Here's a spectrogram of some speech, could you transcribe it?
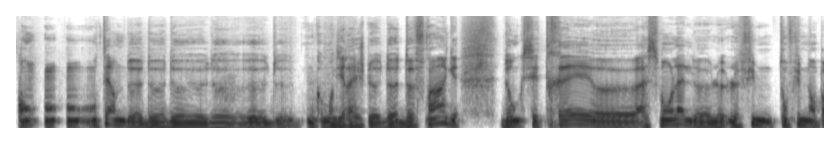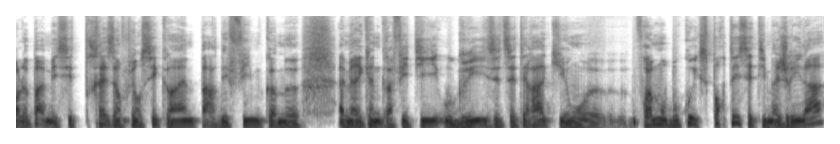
en, termes de, de, de, de comment dirais-je de, fringues. Donc c'est très euh, à ce moment-là le, le, film, ton film n'en parle pas, mais c'est très influencé quand même par des films comme euh, American Graffiti ou Grease, etc., qui ont euh, vraiment beaucoup exporté cette imagerie-là.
